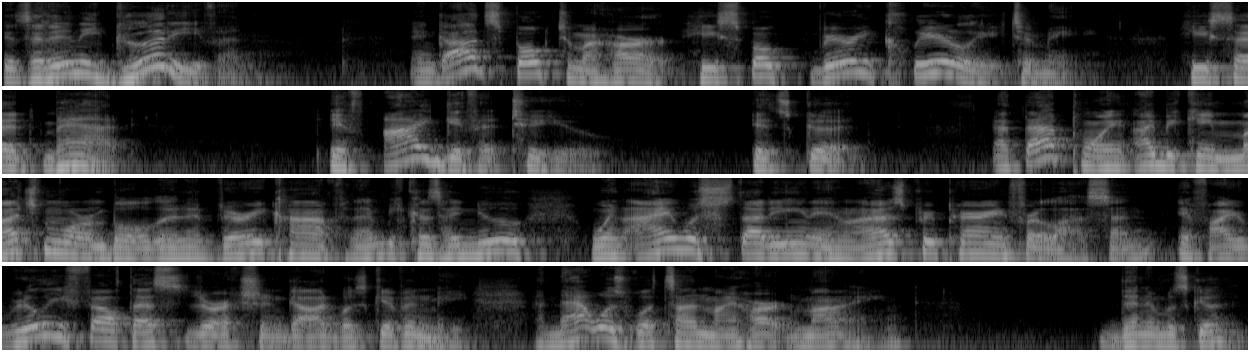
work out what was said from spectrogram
is it any good even? And God spoke to my heart. He spoke very clearly to me. He said, Matt, if I give it to you, it's good. At that point, I became much more emboldened and very confident because I knew when I was studying and when I was preparing for a lesson, if I really felt that's the direction God was giving me, and that was what's on my heart and mind, then it was good.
